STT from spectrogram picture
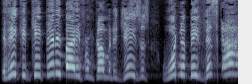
If he could keep anybody from coming to Jesus, wouldn't it be this guy?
